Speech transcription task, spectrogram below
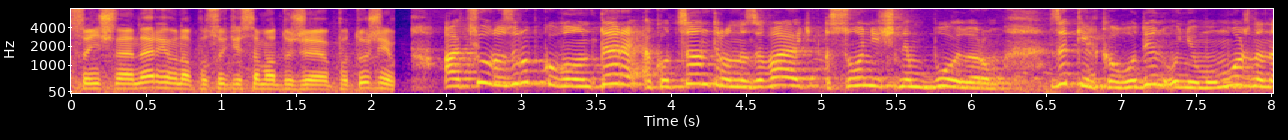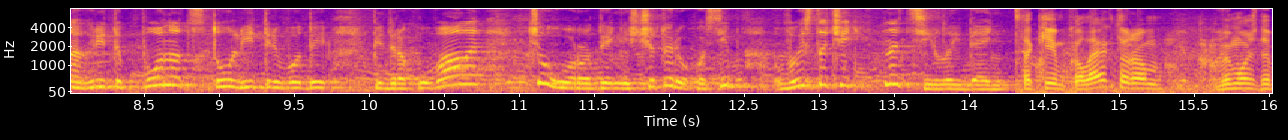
сонячна енергія, вона по суті сама дуже потужна. А цю розробку волонтери екоцентру називають сонячним бойлером. За кілька годин у ньому можна нагріти понад 100 літрів води. Підрахували, цього родині з чотирьох осіб вистачить на цілий день. З таким колектором ви можете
